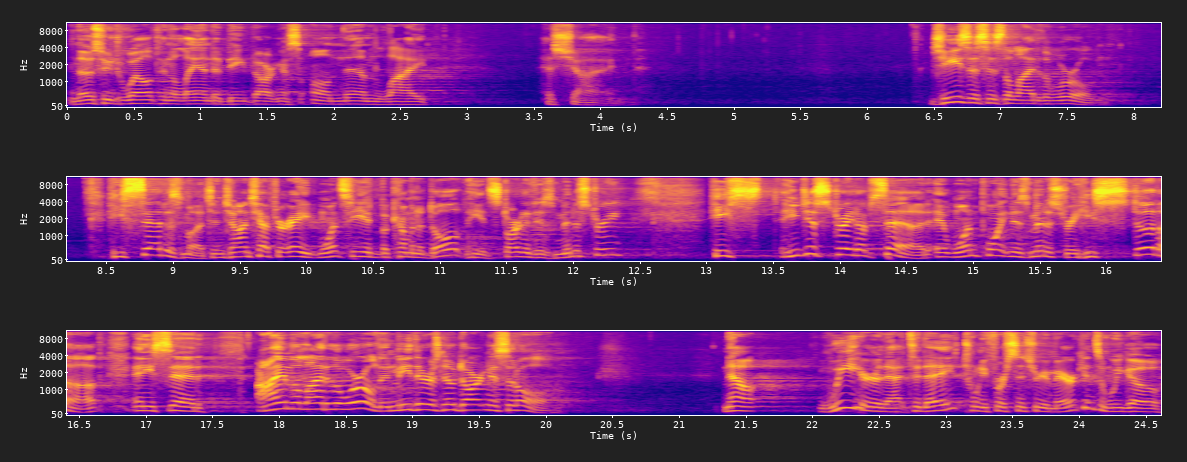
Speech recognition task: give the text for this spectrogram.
And those who dwelt in a land of deep darkness, on them light has shined. Jesus is the light of the world. He said as much in John chapter 8. Once he had become an adult, he had started his ministry. He, he just straight up said at one point in his ministry, he stood up and he said, I am the light of the world. In me there is no darkness at all. Now, we hear that today, 21st century Americans, and we go,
